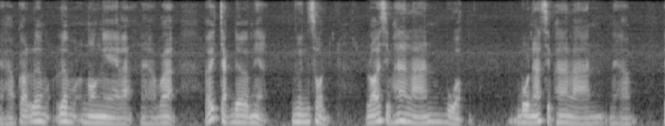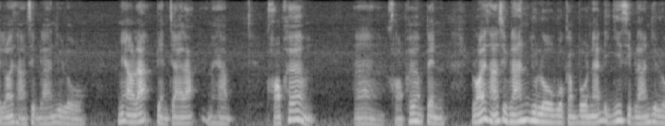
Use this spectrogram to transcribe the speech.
นะครับ ก็เริ่มเริ่มงองแงละนะครับว่าเฮ้ยจากเดิมเนี่ยเงินสด 115 ล้านบวกโบนัส 15 ล้านนะครับ เป็น 130 ล้านยูโรไม่เอาละเปลี่ยนใจละนะครับ ขอเพิ่มอ่าขอเพิ่มเป็น 130 ล้านยูโรบวกกับโบนัสอีก 20 ล้านยูโร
